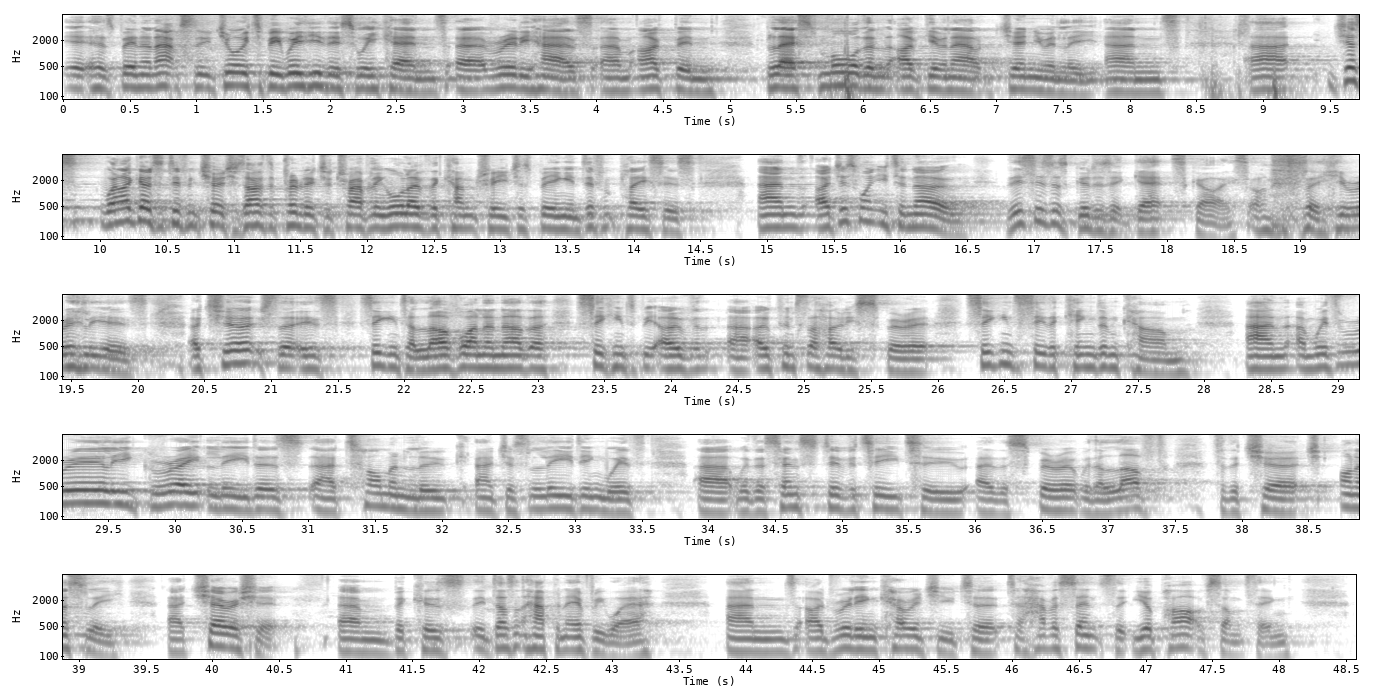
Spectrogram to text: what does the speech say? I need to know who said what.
Speaker 1: It has been an absolute joy to be with you this weekend. Uh, it really has. Um, I've been blessed more than I've given out, genuinely. And uh, just when I go to different churches, I have the privilege of traveling all over the country, just being in different places. And I just want you to know this is as good as it gets, guys. Honestly, it really is. A church that is seeking to love one another, seeking to be over, uh, open to the Holy Spirit, seeking to see the kingdom come. And, and with really great leaders, uh, Tom and Luke, uh, just leading with, uh, with a sensitivity to uh, the Spirit, with a love for the church. Honestly, uh, cherish it um, because it doesn't happen everywhere. And I'd really encourage you to, to have a sense that you're part of something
